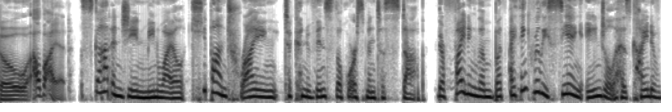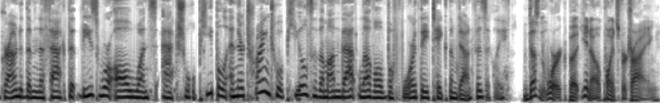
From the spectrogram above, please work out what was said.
So I'll buy it. Scott and Jean, meanwhile, keep on trying to convince the horsemen to stop. They're fighting them, but I think really seeing Angel has kind of grounded them in the fact that these were all once actual people, and they're trying to appeal to them on that level before they take them down physically. It doesn't work, but you know, points for trying.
